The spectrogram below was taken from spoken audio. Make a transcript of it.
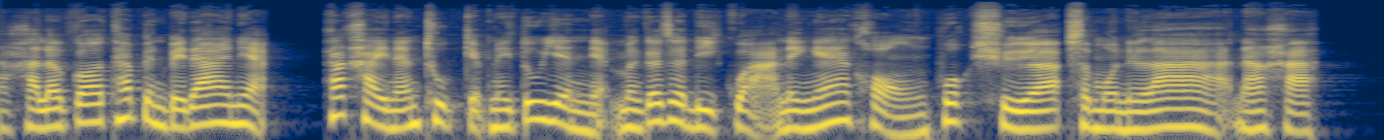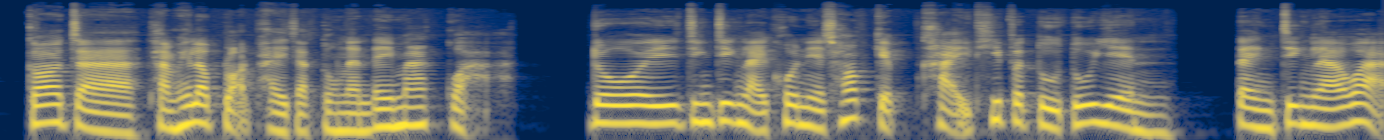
นะคะ แล้วก็ถ้าเป็นไปได้เนี่ยถ้าไข่นั้นถูกเก็บในตู้เย็นเนี่ยมันก็จะดีกว่าในแง่ของพวกเชื้อสโมเนล่านะคะ ก็จะทำให้เราปลอดภัยจากตรงนั้นได้มากกว่า โดยจริง ๆ หลายคนเนี่ยชอบเก็บไข่ที่ประตูตู้เย็น แต่จริงแล้วอะ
